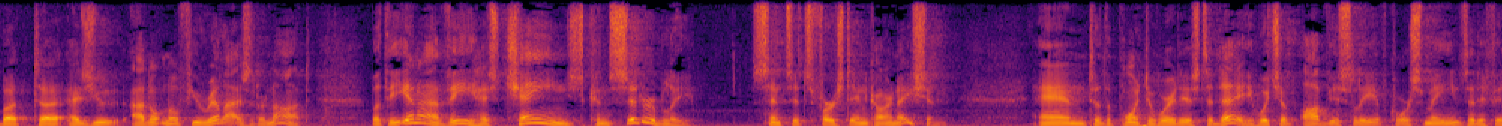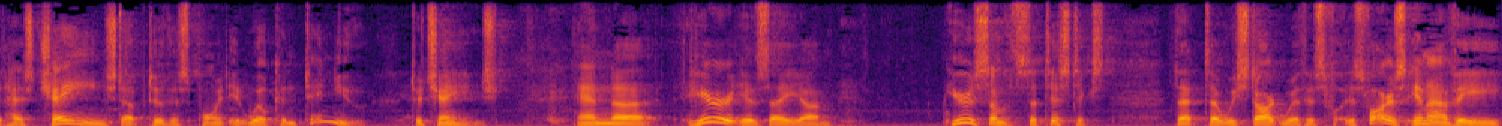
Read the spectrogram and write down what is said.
but uh, as you, I don't know if you realize it or not, but the NIV has changed considerably since its first incarnation and to the point to where it is today, which obviously, of course, means that if it has changed up to this point, it will continue to change. And uh, here is a um, here is some of the statistics that uh, we start with. As, as far as NIV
